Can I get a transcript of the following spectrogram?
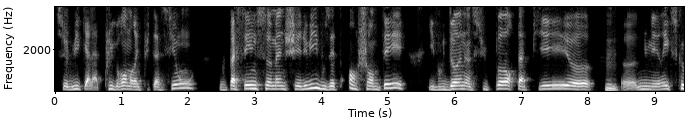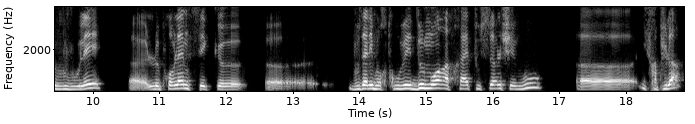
celui qui a la plus grande réputation. Vous passez une semaine chez lui, vous êtes enchanté, il vous donne un support papier, euh, hmm. euh, numérique, ce que vous voulez. Euh, le problème, c'est que euh, vous allez vous retrouver deux mois après tout seul chez vous. Euh, il sera plus là.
